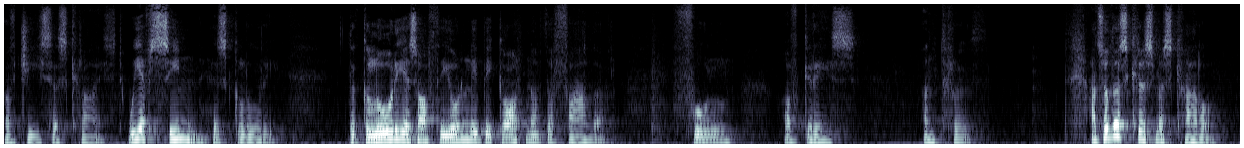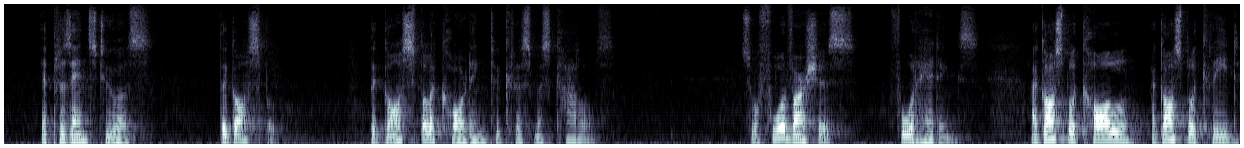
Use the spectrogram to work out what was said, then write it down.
of Jesus Christ. We have seen his glory. The glory is of the only begotten of the Father, full of grace and truth. And so this Christmas carol, it presents to us the gospel, the gospel according to Christmas carols. So four verses, four headings, a gospel call, a gospel creed,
